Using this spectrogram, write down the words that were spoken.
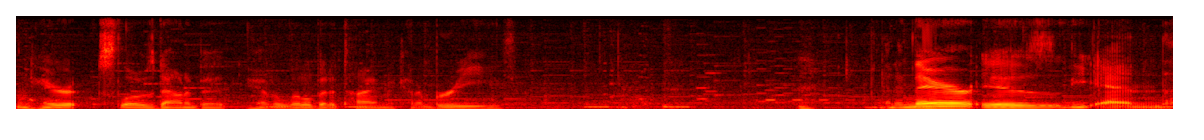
And here it slows down a bit. You have a little bit of time to kind of breathe. And in there is the end.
